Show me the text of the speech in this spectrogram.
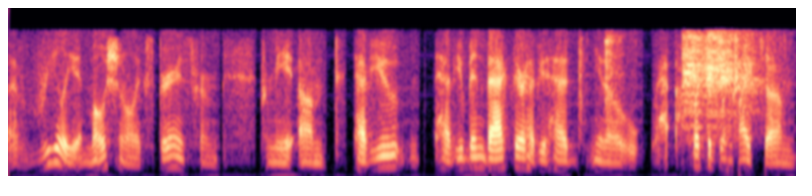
a really emotional experience for for me. Um, have you have you been back there? Have you had you know what's it been like? Um,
